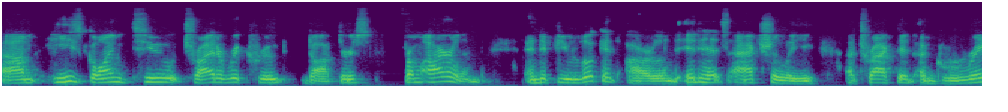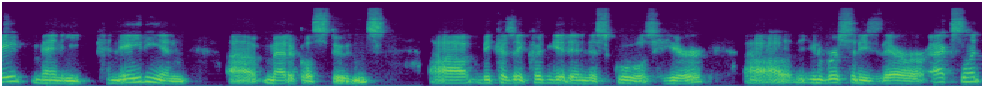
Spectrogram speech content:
Um, he's going to try to recruit doctors from Ireland. And if you look at Ireland, it has actually attracted a great many Canadian uh, medical students because they couldn't get into schools here. Uh, the universities there are excellent.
